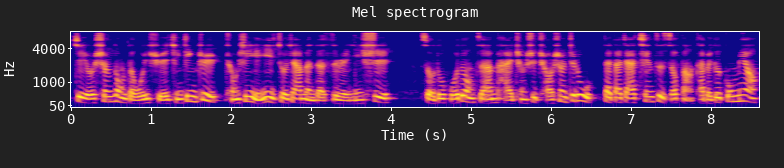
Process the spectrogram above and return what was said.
借由生动的文学情境剧，重新演绎作家们的私人仪式。首都活动则安排城市朝圣之路，带大家亲自走访台北各宫庙，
